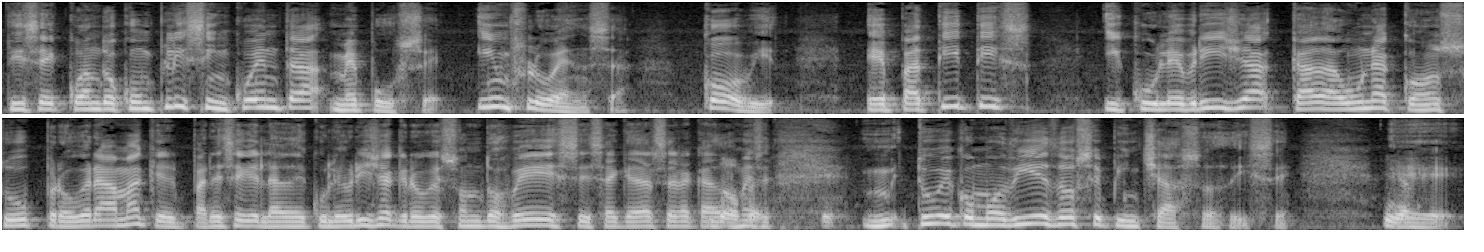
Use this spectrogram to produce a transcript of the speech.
dice, cuando cumplí 50 me puse influenza COVID, hepatitis y culebrilla, cada una con su programa, que parece que la de culebrilla creo que son dos veces, hay que dársela cada dos, meses. Tuve como 10, 12 pinchazos, dice. Eh,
